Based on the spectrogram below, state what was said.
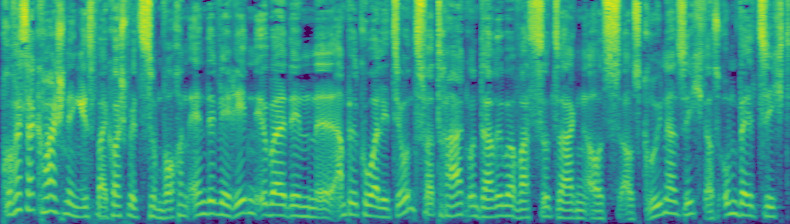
Professor Quaschning ist bei Koschwitz zum Wochenende. Wir reden über den äh, Ampelkoalitionsvertrag und darüber, was sozusagen aus, aus grüner Sicht, aus Umweltsicht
